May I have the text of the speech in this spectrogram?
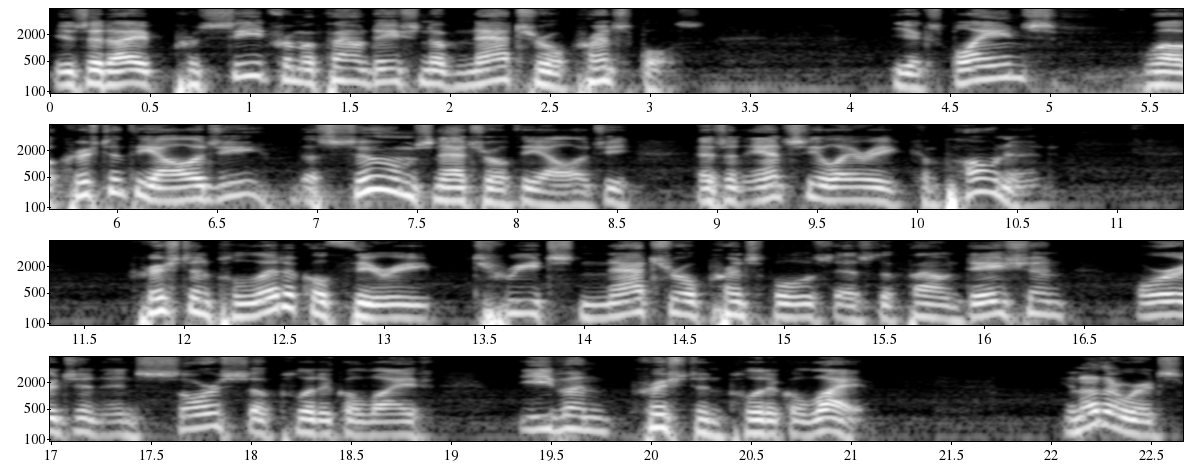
is that I proceed from a foundation of natural principles. He explains while Christian theology assumes natural theology as an ancillary component, Christian political theory treats natural principles as the foundation, origin, and source of political life, even Christian political life. In other words,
